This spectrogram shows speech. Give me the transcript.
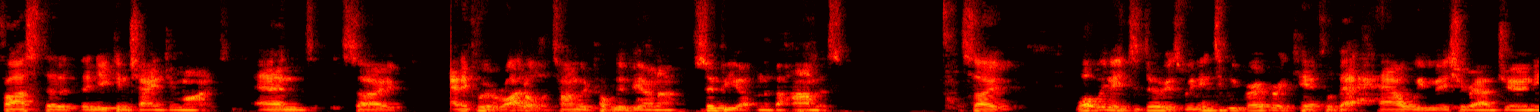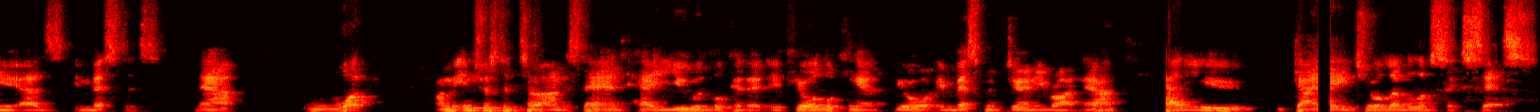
faster than you can change your mind. And so, and if we were right all the time, we'd probably be on a super yacht in the Bahamas. So, what we need to do is we need to be very, very careful about how we measure our journey as investors. Now, what I'm interested to understand how you would look at it. If you're looking at your investment journey right now, how do you gauge your level of success?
